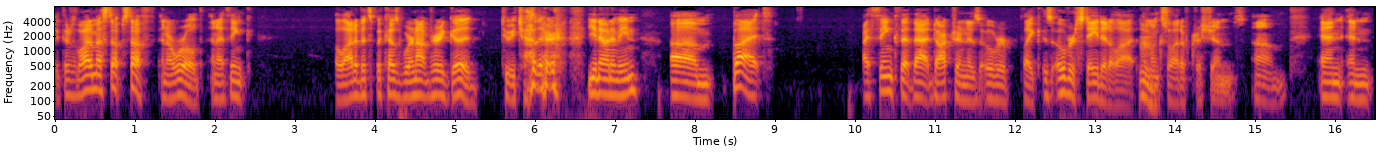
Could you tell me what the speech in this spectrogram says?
Like there's a lot of messed up stuff in our world, and I think a lot of it's because we're not very good to each other. you know what I mean? Um, but I think that that doctrine is over like is overstated a lot Mm. amongst a lot of Christians. Um, and and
